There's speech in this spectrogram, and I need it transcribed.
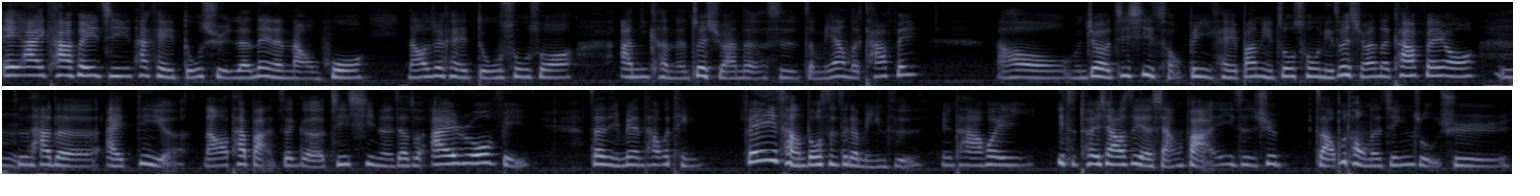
AI 咖啡机，它可以读取人类的脑波，然后就可以读出说啊，你可能最喜欢的是怎么样的咖啡，然后我们就有机器手臂可以帮你做出你最喜欢的咖啡哦。这是嗯他的 idea，然后他把这个机器呢叫做 iRovi，在里面他会停非常都是这个名字，因为他会一直推销自己的想法，一直去找不同的金主去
